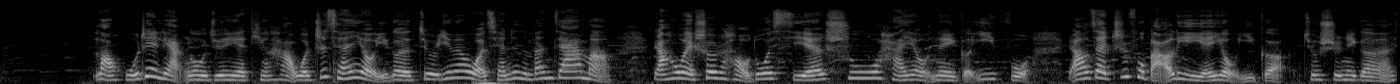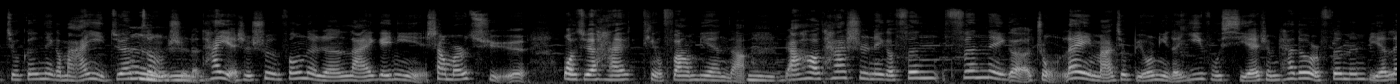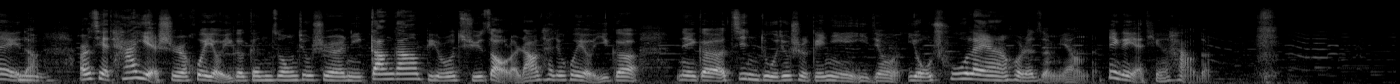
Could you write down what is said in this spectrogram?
老胡这两个我觉得也挺好。我之前有一个，就是因为我前阵子搬家嘛，然后我也收拾好多鞋、书，还有那个衣服。然后在支付宝里也有一个，就是那个就跟那个蚂蚁捐赠似的，它也是顺丰的人来给你上门取，我觉得还挺方便的。然后它是那个分分那个种类嘛，就比如你的衣服、鞋什么，它都是分门别类的，而且它也是会有一个跟踪，就是你刚刚比如取走了，然后它就会有一个那个进度，就是给你已经邮出了呀，或者怎么样的，那个也挺好的。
